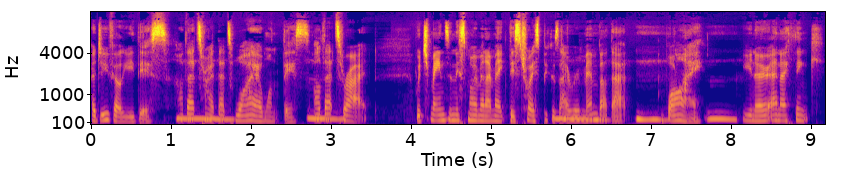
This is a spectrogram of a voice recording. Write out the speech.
I do value this. Oh, that's right. That's mm. why I want this. Oh, that's mm. right. Which means in this moment I make this choice because I remember that. Why? You know, and I think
